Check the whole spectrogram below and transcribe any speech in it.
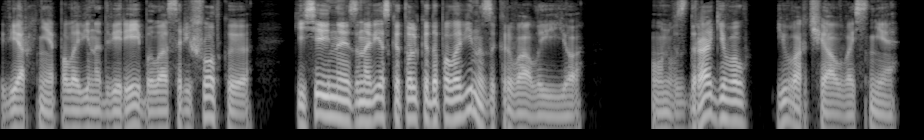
Верхняя половина дверей была с решеткою, Кисейная занавеска только до половины закрывала ее. Он вздрагивал и ворчал во сне.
